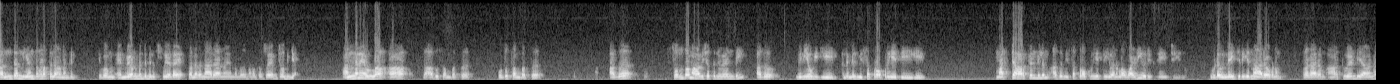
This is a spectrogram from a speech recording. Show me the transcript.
തന്റെ നിയന്ത്രണത്തിലാണെങ്കിൽ ഇപ്പം എൻവയോൺമെന്റ് മിനിസ്ട്രിയുടെ തലവൻ ആരാണ് എന്നുള്ളത് നമുക്ക് സ്വയം ചോദിക്കാം. അങ്ങനെയുള്ള ആ ധാതു സമ്പത്ത് പൊതുസമ്പത്ത് അത് സ്വന്തം ആവശ്യത്തിന് വേണ്ടി അത് വിനിയോഗിക്കുകയും അല്ലെങ്കിൽ മിസ്അപ്രോപ്രിയേറ്റ് ചെയ്യുകയും മറ്റാർക്കെങ്കിലും അത് മിസപ്രോപ്രിയേറ്റ് ചെയ്യുവാനുള്ള വഴി ഒരുക്കുകയും ചെയ്യുന്നു. ഇവിടെ ഉന്നയിച്ചിരിക്കുന്ന ആരോപണം പ്രകാരം ആർക്കു വേണ്ടിയാണ്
